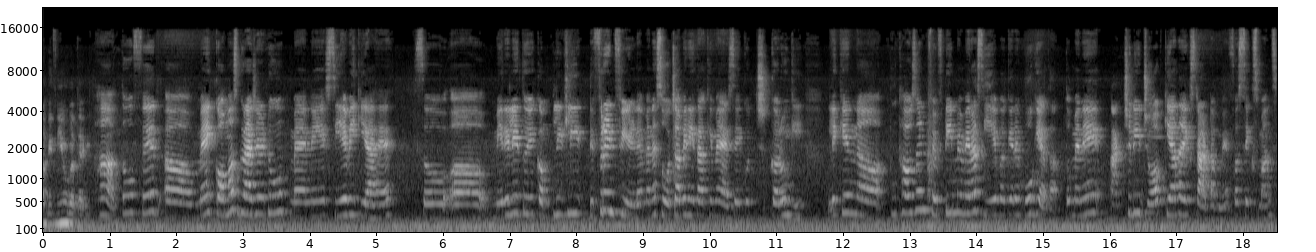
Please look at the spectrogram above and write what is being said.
अभी न्यू बताइए। हाँ तो फिर अ, मैं कॉमर्स ग्रेजुएट हूँ। मैंने सीए भी किया है। सो मेरे लिए तो ये कम्प्लीटली डिफरेंट फ़ील्ड है। मैंने सोचा भी नहीं था कि मैं ऐसे कुछ करूँगी। लेकिन uh, 2015 में मेरा सीए वगैरह हो गया था। तो मैंने एक्चुअली जॉब किया था एक स्टार्टअप में फॉर सिक्स मंथ्स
